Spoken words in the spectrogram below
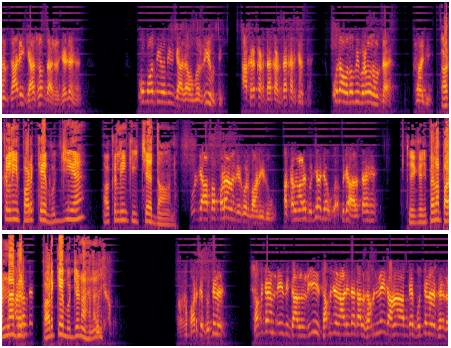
ਸੰਸਾਰੀ ਜਸ ਹੁੰਦਾ ਨਾ ਜਿਹੜੇ ਉਹ ਬਹੁਤੀ ਉਹਦੀ ਜ਼ਿਆਦਾ ਉਮਰ ਨਹੀਂ ਹੁੰਦੀ। ਆਖਰ ਘਟਦਾ ਘਟਦਾ ਘਟ ਜਾਂਦਾ। ਉਹਦਾ ਉਦੋਂ ਵੀ ਵਿਰੋਧ ਹੁੰਦਾ ਹੈ। ਹਾਂਜੀ ਅਕਲੀ ਪੜ ਕੇ ਬੁੱਝੀ ਹੈ ਅਕਲੀ ਕੀਚੇ ਦਾਨ। ਹੁਣ ਜੇ ਆਪਾਂ ਪੜਾਂਗੇ ਗੁਰਬਾਣੀ ਨੂੰ ਅਕਲ ਨਾਲੇ ਬੁੱਝਿਆ ਜਾਊਗਾ ਬੁਝਾਰਤਾ ਹੈ ਠੀਕ ਹੈ ਜੀ ਪਹਿਲਾਂ ਪੜਨਾ ਫਿਰ ਪੜ ਕੇ ਬੁੱਝਣਾ ਹੈ ਨਾ ਜੀ। ਪੜ ਕੇ ਬੁੱਝਣਾ ਸਮਝਣ ਦੀ ਦੀ ਗੱਲ ਨਹੀਂ ਸਮਝਣ ਵਾਲੀ ਤਾਂ ਗੱਲ ਸਮਝ ਲਈ ਕਹਾਂ ਅੱਗੇ ਬੁੱਝਣਾ ਫਿਰ।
